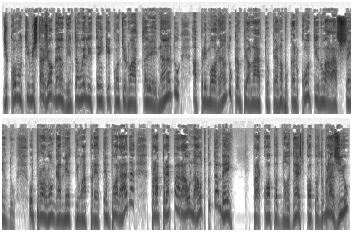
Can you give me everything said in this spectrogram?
de como o time está jogando. Então ele tem que continuar treinando, aprimorando. O campeonato pernambucano continuará sendo o prolongamento de uma pré-temporada para preparar o Náutico também para a Copa do Nordeste, Copa do Brasil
